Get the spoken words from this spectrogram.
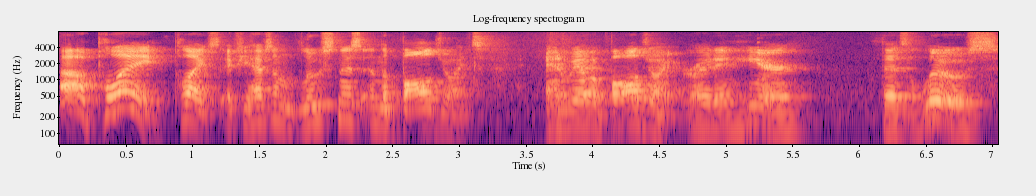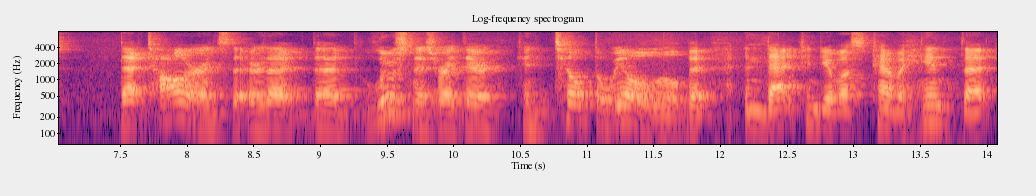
oh, play, place. If you have some looseness in the ball joints, and we have a ball joint right in here that's loose, that tolerance that, or that, that looseness right there can tilt the wheel a little bit. And that can give us kind of a hint that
